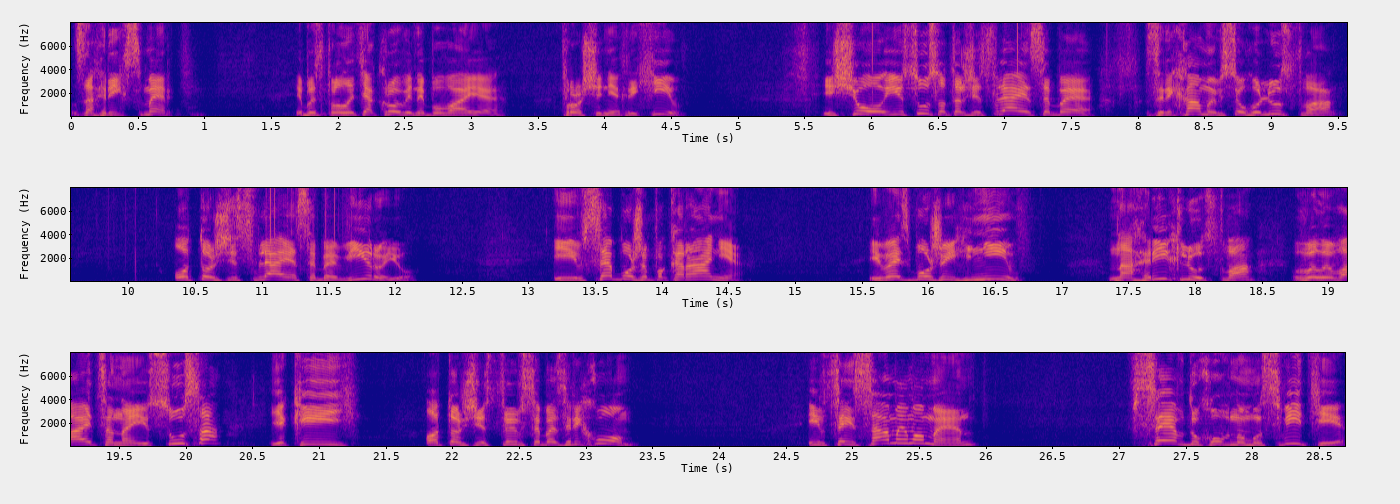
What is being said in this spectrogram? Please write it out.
за гріх смерті. І без пролиття крові не буває прощення гріхів. І що Ісус отождествляє себе з гріхами всього людства, отождествляє себе вірою, і все Боже покарання, і весь Божий гнів на гріх людства виливається на Ісуса, який отождествив себе з гріхом. І в цей самий момент все в духовному світі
